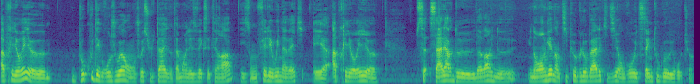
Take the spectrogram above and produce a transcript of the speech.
a, priori, euh, beaucoup des gros joueurs ont joué Sultai, notamment LSV, etc. Ils ont fait les wins avec, et euh, a priori, euh, ça, a l'air d'avoir une, une rengaine un petit peu globale qui dit en gros, it's time to go, Euro, tu vois.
